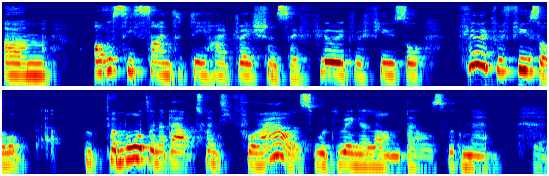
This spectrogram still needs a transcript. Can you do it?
um, obviously signs of dehydration so fluid refusal fluid refusal uh, for more than about 24 hours would ring alarm bells wouldn't it yeah.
